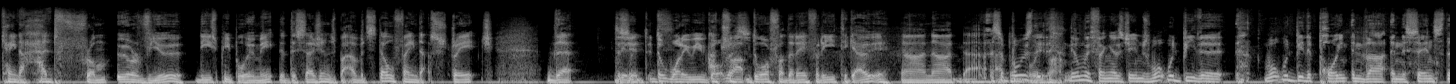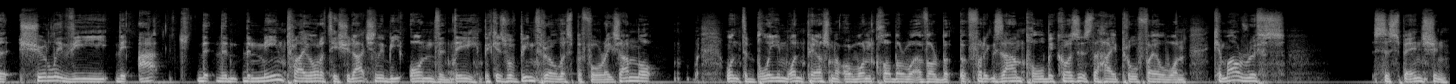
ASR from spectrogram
kind of hid from our view, these people who make the decisions, but I would still find it a stretch that. Would- "Don't worry, we've got a trap this." door for the referee to get out of. Uh, nah, I, I suppose the, the only thing is, James, what would be the what would be the point in that, in the sense that surely the the act the, the, the main priority should actually be on the day because we've been through all this before, right? So I'm not wanting to blame one person or one club or whatever, but but for example, because it's the high profile one, Kemar Roofe's suspension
